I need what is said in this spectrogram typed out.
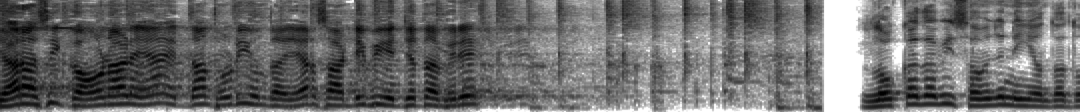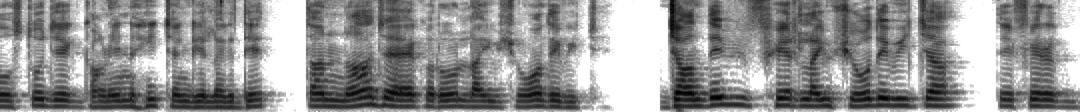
ਯਾਰ, ਅਸੀਂ ਗਾਉਣ ਵਾਲੇ ਆ ਇਦਾਂ ਥੋੜੀ ਹੁੰਦਾ ਯਾਰ, ਸਾਡੀ ਵੀ ਇੱਜ਼ਤ ਆ ਵੀਰੇ। ਲੋਕਾਂ ਦਾ ਵੀ ਸਮਝ ਨਹੀਂ ਆਉਂਦਾ ਦੋਸਤੋ, ਜੇ ਗਾਣੇ ਨਹੀਂ ਚੰਗੇ ਲੱਗਦੇ, ਤਾਂ ਨਾ ਜਾਇਆ ਕਰੋ ਲਾਈਵ ਸ਼ੋਆਂ ਦੇ ਵਿੱਚ। ਜਾਂਦੇ ਵੀ ਫਿਰ ਲਾਈਵ ਸ਼ੋਅ ਦੇ ਵਿੱਚ ਆ ਅਤੇ ਫਿਰ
